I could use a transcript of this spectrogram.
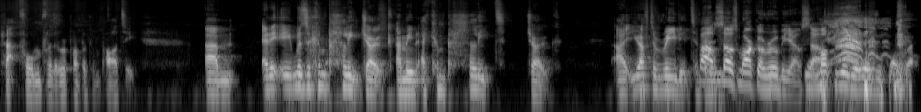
platform for the Republican Party. Um, and it, it, was a complete joke. I mean, a complete joke. Uh, you have to read it to. Well, believe. so's Marco Rubio. So. Marco Rubio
